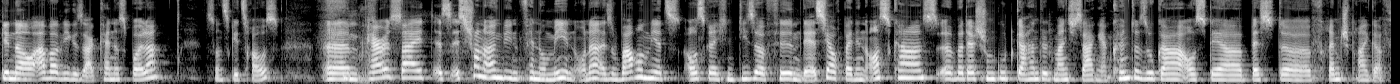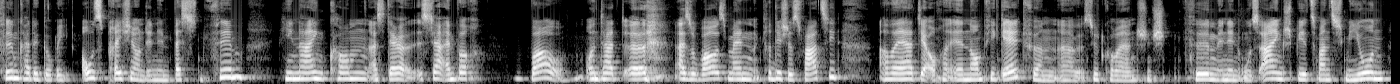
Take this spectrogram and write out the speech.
Genau, aber wie gesagt, keine Spoiler, sonst geht's raus. Ähm, Parasite, es ist schon irgendwie ein Phänomen, oder? Also warum jetzt ausgerechnet dieser Film? Der ist ja auch bei den Oscars, äh, wird er schon gut gehandelt. Manche sagen, er könnte sogar aus der beste fremdsprachiger Filmkategorie ausbrechen und in den besten Film hineinkommen. Also der ist ja einfach wow und hat, äh, also wow ist mein kritisches Fazit, aber er hat ja auch enorm viel Geld für einen äh, südkoreanischen Sch- Film in den USA eingespielt, 20 Millionen.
